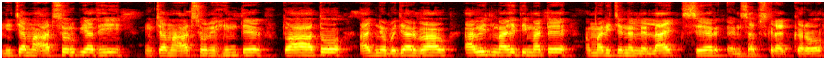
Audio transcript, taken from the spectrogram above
નીચામાં આઠસો રૂપિયાથી ઊંચામાં આઠસો ને સિત્તેર. તો આ હતો આજનો બજાર ભાવ. આવી જ માહિતી માટે અમારી ચેનલને લાઇક શેર એન્ડ સબસ્ક્રાઈબ કરો.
